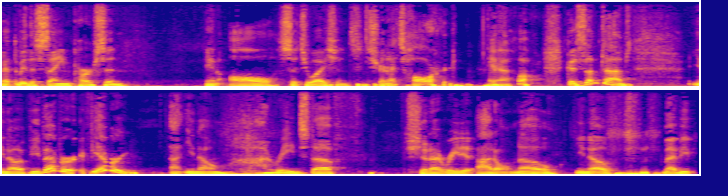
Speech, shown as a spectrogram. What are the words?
we have to be the same person in all situations. Sure. And that's hard. Yeah. Because sometimes, you know, if you've ever, if you ever, uh, you know, I read stuff. Should I read it? I don't know. You know, maybe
